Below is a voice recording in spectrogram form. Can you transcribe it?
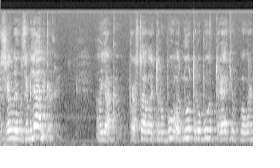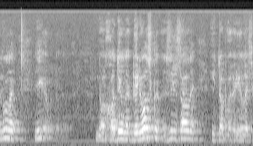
жили в землянках. А як? Проставили трубу, одну трубу, третю повернули і ну, ходили березку, зрізали і то погрілися.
